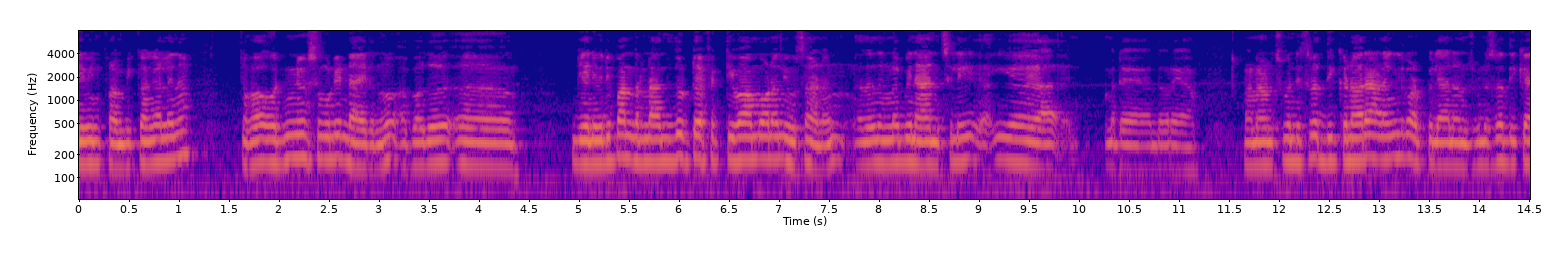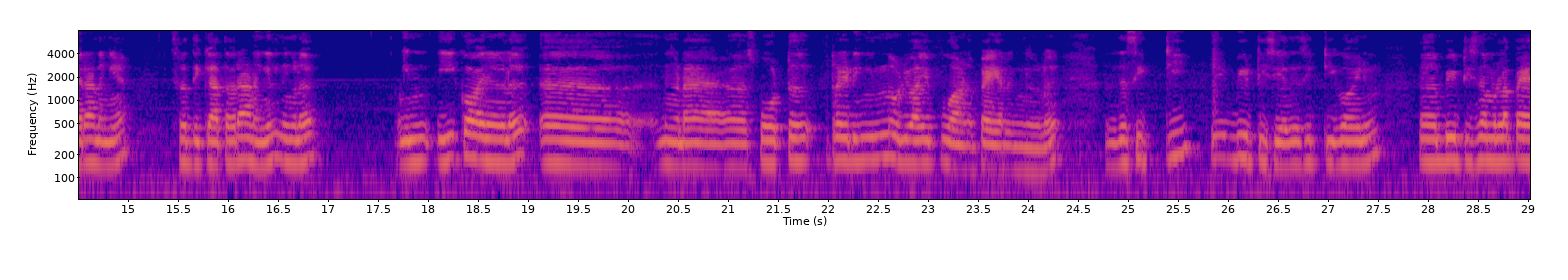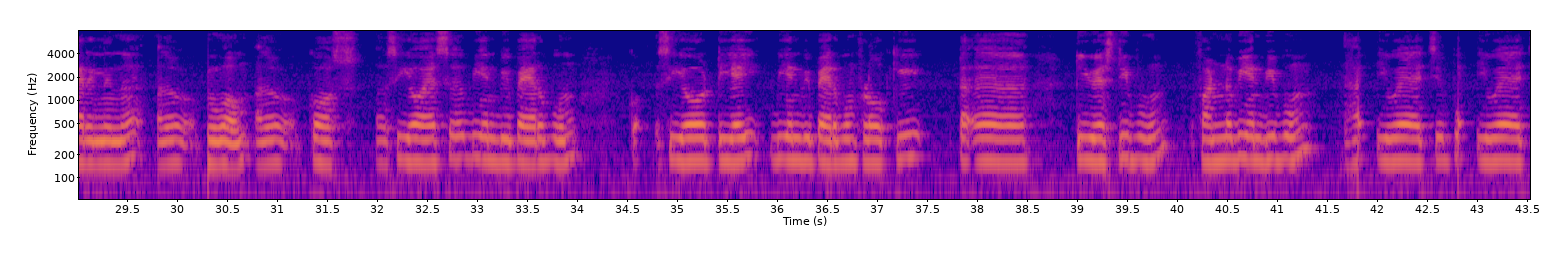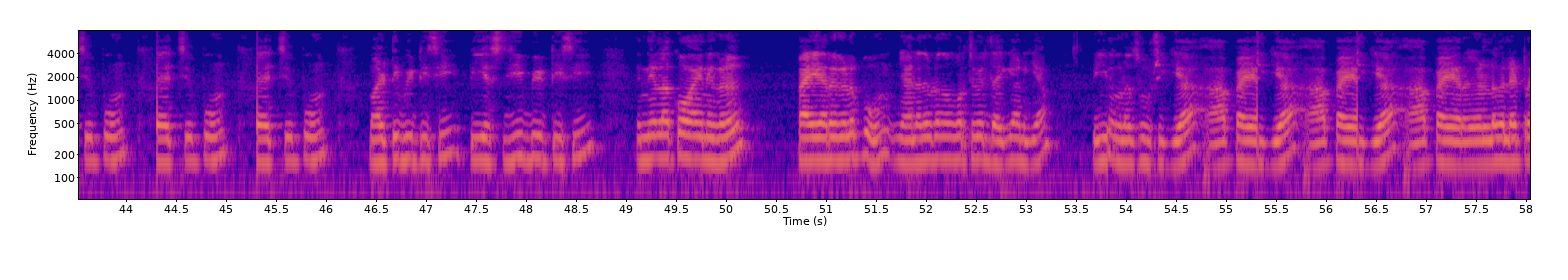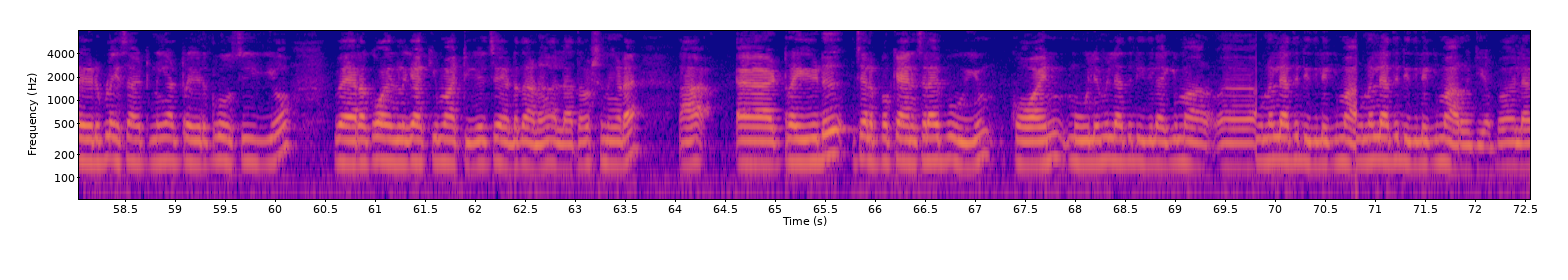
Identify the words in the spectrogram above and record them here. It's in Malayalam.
ലിവ് ഇൻ ഫ്രം ബിക്കോങ് അല്ലെന്ന് അപ്പോൾ ഒരു ന്യൂസും കൂടി ഉണ്ടായിരുന്നു. അപ്പോൾ അത് ജനുവരി പന്ത്രണ്ടാം തീയതി തൊട്ട് എഫക്റ്റീവ് ആകാൻ പോണ ന്യൂസാണ്. അത് നിങ്ങൾ ബിനാൻസിൽ മറ്റേ എന്താ പറയുക അനൗൺസ്മെന്റ് ശ്രദ്ധിക്കണവരാണെങ്കിൽ കുഴപ്പമില്ല. അനൗൺസ്മെന്റ് ശ്രദ്ധിക്കാരാണെങ്കിൽ ശ്രദ്ധിക്കാത്തവരാണെങ്കിൽ നിങ്ങൾ ഈ കോയിനുകൾ നിങ്ങളുടെ സ്പോട്ട് ട്രേഡിംഗിൽ നിന്ന് ഒഴിവായി പോവാണ്. പെയറിങ്ങുകൾ ഇത് സിറ്റി ബി ടി സി അതായത് സിറ്റി കോയിനും ബി ടി സി തമ്മിലുള്ള പെയറിൽ നിന്ന് അത് മൂവ് ആവും. അത് COS C O S B N B pair പോവും. C O T I B N B pair പോവും. Floki T U S D പോവും. ഫണ്ട് ബി എൻ ബി പോവും. U A H U A H പോവും. എച്ച് പോവും എച്ച് പോവും. Multi B T C P S G B T C എന്നുള്ള കോയിനുകൾ പെയറുകൾ പോവും. ഞാനത് ഇവിടെ നിന്ന് കുറച്ച് വലുതാക്കി കാണിക്കാം. ഈ നിങ്ങൾ സൂക്ഷിക്കുക ആ പെയറിക്കുക ആ പെയറിക്കുക ആ പെയറുകളിൽ വല്ല ട്രേഡ് പ്ലേസ് ആയിട്ടുണ്ടെങ്കിൽ ആ ട്രേഡ് ക്ലോസ് ചെയ്യുകയോ വേറെ കോയിനിലേക്ക് ആക്കി മാറ്റുകയോ ചെയ്യേണ്ടതാണ്. അല്ലാത്ത പക്ഷം നിങ്ങളുടെ ആ ട്രേഡ് ചിലപ്പോൾ ക്യാൻസലായി പോവുകയും കോയിൻ മൂല്യമില്ലാത്ത രീതിയിലാക്കി മാറും ഗുണമില്ലാത്ത രീതിയിലേക്ക് മാറും ഗുണമില്ലാത്ത രീതിയിലേക്ക് മാറുകയും ചെയ്യും. അപ്പോൾ എല്ലാവരും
